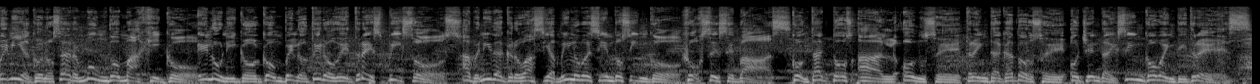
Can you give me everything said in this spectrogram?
Vení a conocer Mundo Mágico, el único con pelotero de tres pisos. Avenida Croacia 1905, José Sebas. Contactos al 11 30 14 85 23.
